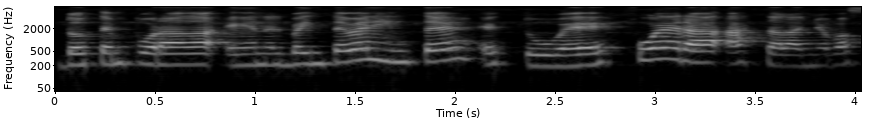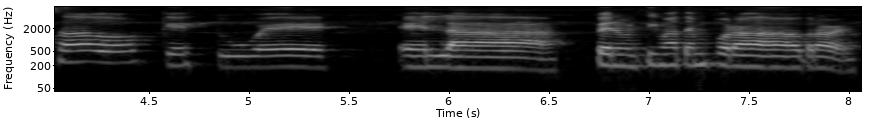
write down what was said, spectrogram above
dos temporadas en el 2020, estuve fuera hasta el año pasado, que estuve en la penúltima temporada otra vez.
